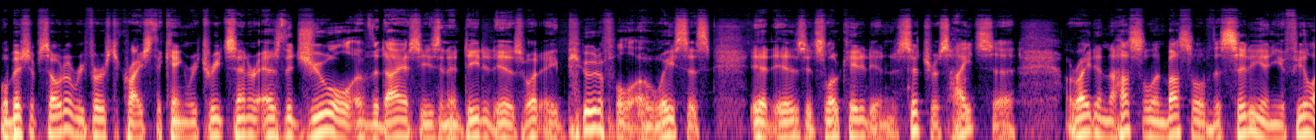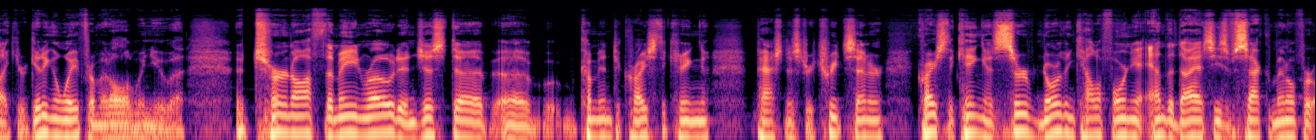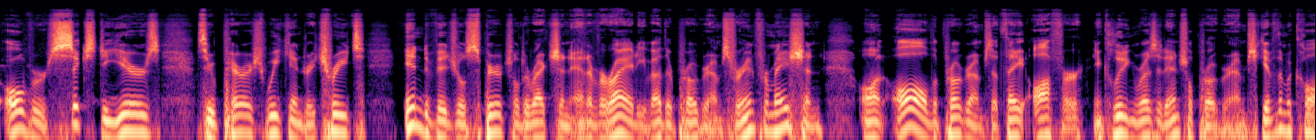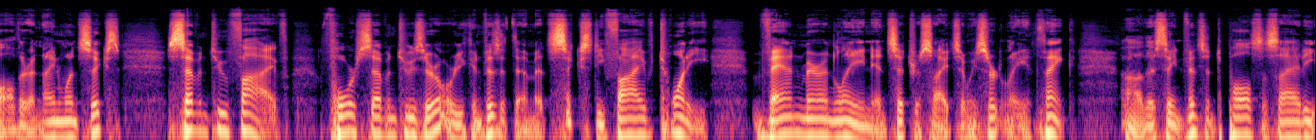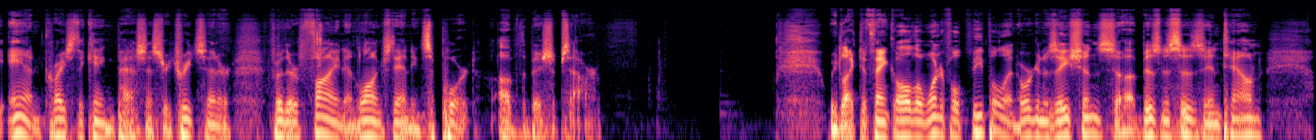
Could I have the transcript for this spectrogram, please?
Well, Bishop Soto refers to Christ the King Retreat Center as the jewel of the diocese, and indeed it is. What a beautiful oasis it is. It's located in Citrus Heights. Uh, right in the hustle and bustle of the city, and you feel like you're getting away from it all when you uh, turn off the main road and just uh, uh, come into Christ the King Passionist Retreat Center. Christ the King has served Northern California and the Diocese of Sacramento for over 60 years through parish weekend retreats, individual spiritual direction, and a variety of other programs. For information on all the programs that they offer, including residential programs, give them a call. They're at 916 725 4720, or you can visit them at 6520 Van Maren Lane in Citrus Heights. And we certainly thank uh, the St. Vincent de Paul Society and Christ the King Passionist Retreat Center for their fine and long-standing support of the Bishop's Hour. We'd like to thank all the wonderful people and organizations, uh, businesses in town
